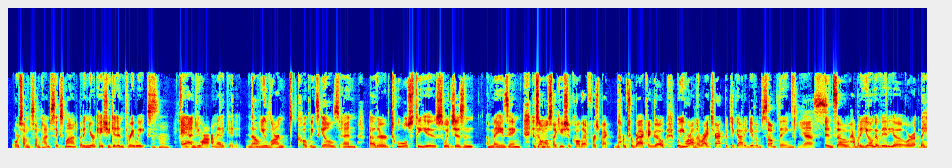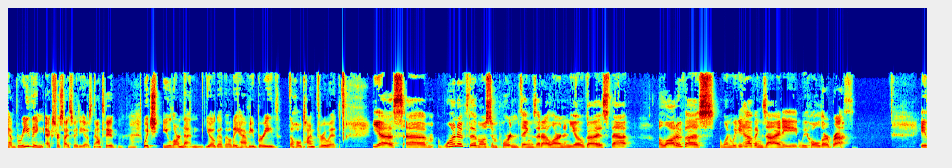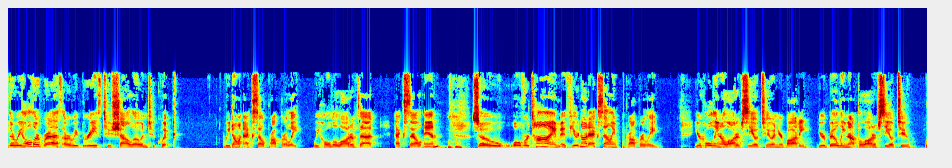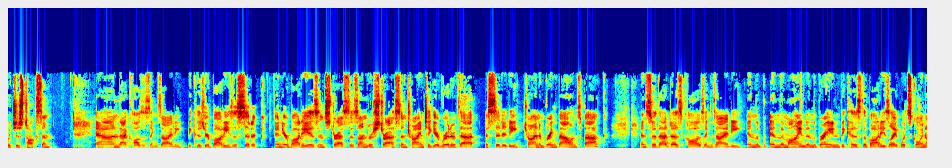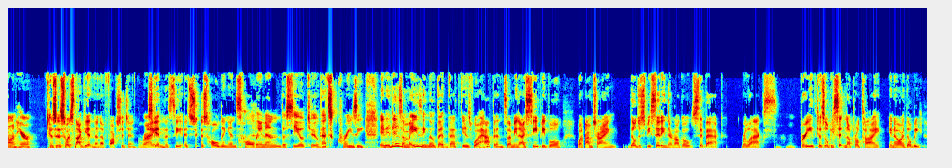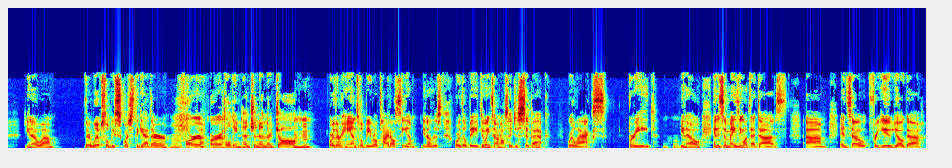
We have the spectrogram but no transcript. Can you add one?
or some sometimes six months. But in your case, you did it in three weeks, and you aren't medicated. No. you learned coping skills and other tools to use, which is an amazing. It's almost like you should call that first back doctor back and go, well, you were on the right track, but you got to give them something. Yes. And so, how about a yoga video? Or they have breathing exercise videos now too, which you learn that in yoga though. They have you breathe the whole time through it. Yes. Um, one of the most important things that I learned in yoga is that a lot of us, when we have anxiety, we hold our breath. Either we hold our breath or we breathe too shallow and too quick. We don't exhale properly. We hold a lot of that exhale in. So over time, if you're not exhaling properly, you're holding a lot of CO2 in your body. You're building up a lot of CO2, which is toxin. And that causes anxiety because your body is acidic and your body is in stress, is under stress, and trying to get rid of that acidity, trying to bring balance back. And so that does cause anxiety in the in the mind in the brain because the body's like, what's going on here? Because it's, so it's not getting enough oxygen. Right. It's getting the C. It's just holding in. Holding in the CO2. That's crazy. And it is amazing though that that is what happens. I mean, I see people when I'm trying, they'll just be sitting there and I'll go, sit back, relax, mm-hmm. breathe, because they'll be sitting up real tight, you know, or they'll be, you know, um, their lips will be squished together mm-hmm. or uh, or holding tension in their jaw. Mm-hmm. or their hands will be real tight. I'll see them, you know, this, or they'll be doing something. And I'll say, just sit back, relax, breathe, you know, and it's amazing what that does. Um, and so for you, yoga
